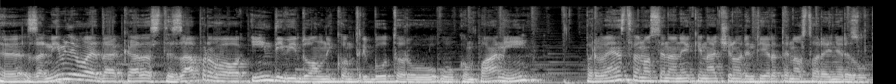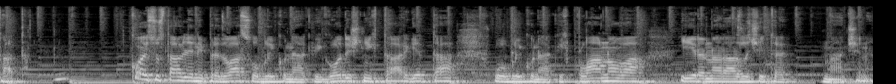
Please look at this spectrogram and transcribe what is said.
E, zanimljivo je da kada ste zapravo individualni kontributor u, u kompaniji, prvenstveno se na neki način orijentirate na ostvarenje rezultata koji su stavljeni pred vas u obliku nekakvih godišnjih targeta, u obliku nekakvih planova i na različite načine.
